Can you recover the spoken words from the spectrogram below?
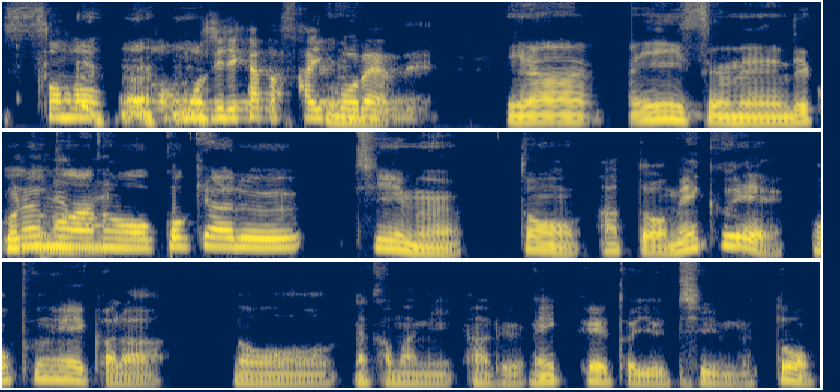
そのもじり方最高だよね。いやー、いいですよね。で、これいい。もあの、コキャルチームと、あと、メイク A、オープン A からの仲間にあるメイク A というチームと、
